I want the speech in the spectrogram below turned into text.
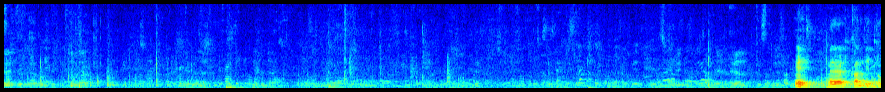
Evet. Evet, Meral Kandemiroğlu.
